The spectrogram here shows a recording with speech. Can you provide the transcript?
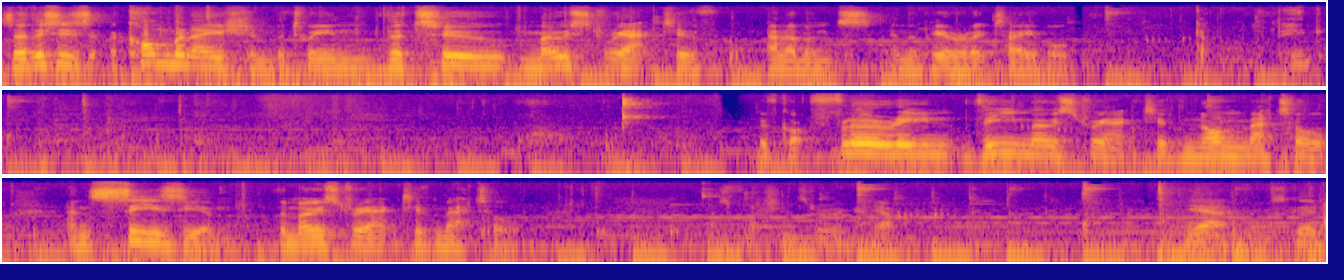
So this is a combination between the two most reactive elements in the periodic table. Pig. We've got fluorine, the most reactive non-metal, and cesium, the most reactive metal. That's flushing through again. Yeah. Yeah, looks good.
